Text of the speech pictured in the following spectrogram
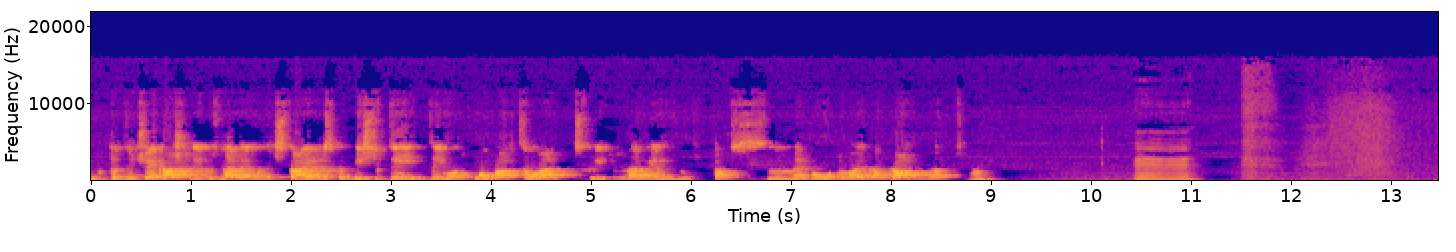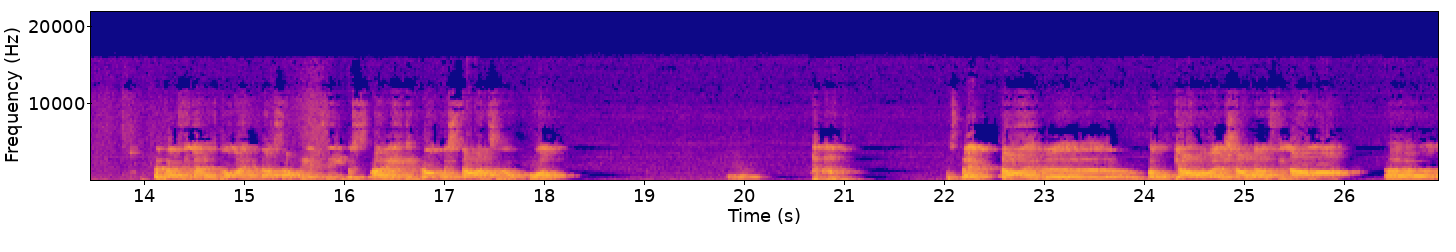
nu, tad viņš vienkārši krīt uz nerviem. Un ir skaidrs, ka visu dzīvi dzīvot kopā ar cilvēku, kas krīt uz nerviem, nu, tas nebūtu laikam prāta darbs. Ne? Mm. Katrā ziņā es domāju, ka tās attiecības arī ir kaut kas tāds, nu, ko es teiktu, tā ir eh, varbūt jāpalaiž tādā zināmā eh,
